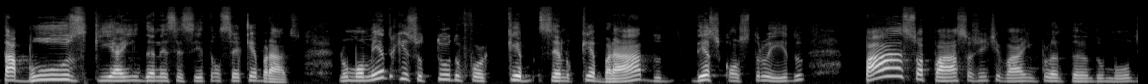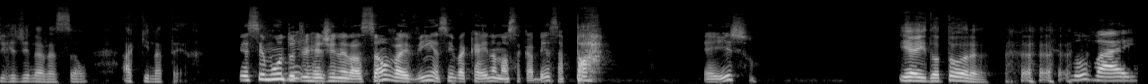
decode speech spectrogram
tabus que ainda necessitam ser quebrados. No momento que isso tudo for que, sendo quebrado, desconstruído, passo a passo a gente vai implantando o mundo de regeneração aqui na Terra. Esse mundo de regeneração vai vir assim, vai cair na nossa cabeça? Pá! É isso? E aí, doutora? Não vai.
